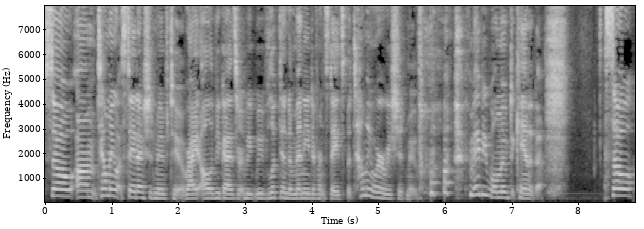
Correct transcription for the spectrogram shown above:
So um, tell me what state I should move to, right? All of you guys, we, we've looked into many different states, but tell me where we should move. Maybe we'll move to Canada. So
